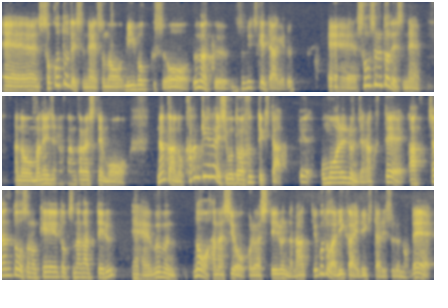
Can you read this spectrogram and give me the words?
えー、そことですねその WeBox をうまく結びつけてあげる、えー、そうするとですねあのマネージャーさんからしてもなんかあの関係ない仕事が降ってきたって思われるんじゃなくてあちゃんとその経営とつながっている、えー、部分の話をこれはしているんだなっていうことが理解できたりするので、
